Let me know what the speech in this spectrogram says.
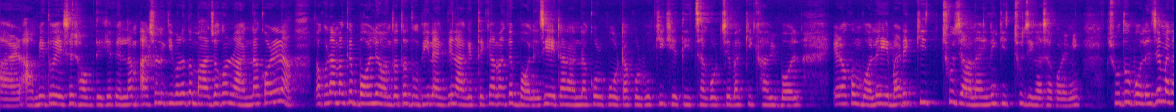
আর আমি তো এসে সব দেখে ফেললাম। আসলে কী বলতো, মা যখন রান্না করে না, তখন আমাকে বলে অন্তত দুদিন, একদিন আগের থেকে আমাকে বলে যে, এটা রান্না করব, ওটা করব, কী খেতে ইচ্ছা করছে বা কী খাবি বল? এরকম বলে, এবারে কিচ্ছু জানায়নি, কিচ্ছু জিজ্ঞাসা করেনি। শুধু বলে যে মানে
